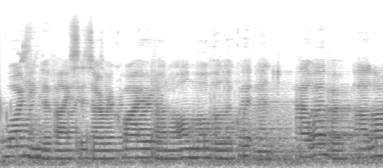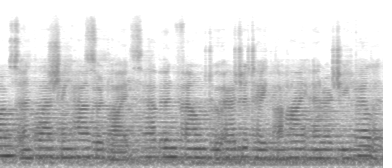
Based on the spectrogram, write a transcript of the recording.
Warning devices are required on all mobile equipment. However, alarms and flashing hazard lights have been found to agitate the high-energy pellet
